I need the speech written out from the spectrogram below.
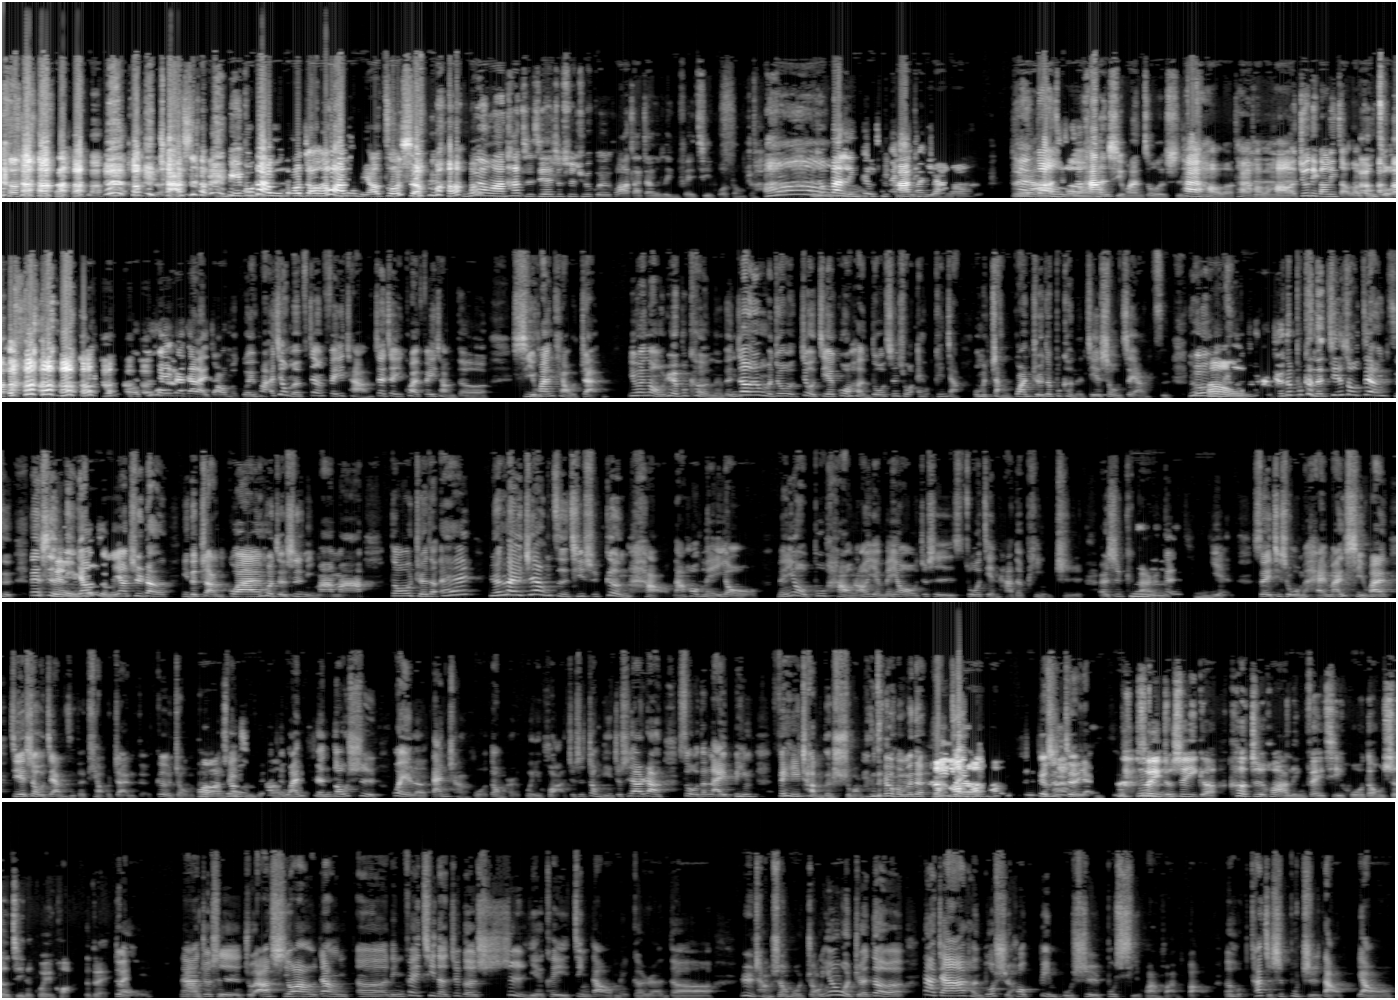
假设你不开无包装的话，那你要做什么不用啊，他直接就是去规划大家的零废弃活动就好，啊？就办零废弃 party 啊，对啊太棒这是了他很喜欢做的事情，太好了，太好了！好，Judy 帮你找到工作了。呃，就欢迎大家来找我们规划，而且我们真的非常在这一块非常的喜欢挑战，因为那种越不可能的，你知道，我们就就有接过很多是说，哎，我跟你讲，我们长官绝对不可能接受这样子，说、哎嗯我绝对不可能接受这样子，但是你要怎么样去让你的长官或者是你妈妈都觉得，哎，原来这样子其实更好，然后没有。没有不好，然后也没有就是缩减它的品质，而是反而嗯更惊艳。所以其实我们还蛮喜欢接受这样子的挑战的，各种的哇零这样很废弃棒完全都是为了单场活动而规划，就是重点就是要让所有的来宾 非常的爽。对我们的 就是这样子。所以就嗯是一个克制化零废弃活动设计的规划，对不对？对，那就是主要希望让呃零废弃的这个视野可以进到每个人的日常生活中，因为我觉得大家很多时候并不是不喜欢环保，呃，他只是不知道要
